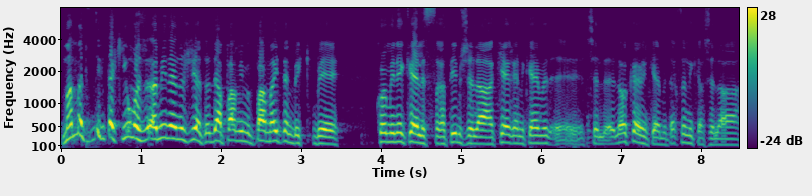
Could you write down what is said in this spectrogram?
מה מצדיק את הקיום של המין האנושי? אתה יודע, פעם, אם פעם הייתם בכל מיני כאלה סרטים של הקרן קיימת, אה, של, לא קרן קיימת, איך זה נקרא? של ה...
